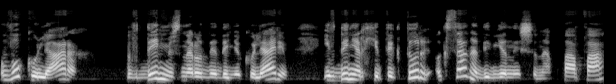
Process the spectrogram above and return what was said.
в окулярах, в День Міжнародний день окулярів і в День архітектури Оксана Дем'янишина. Па-па!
